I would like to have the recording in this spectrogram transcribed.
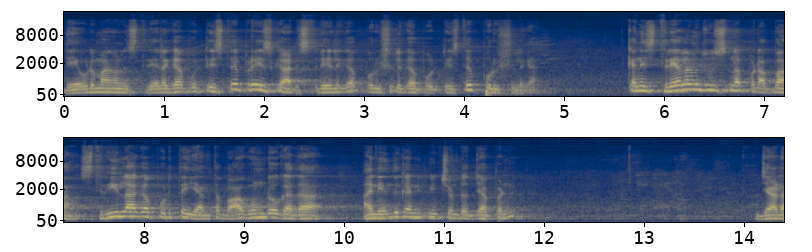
దేవుడు మనల్ని స్త్రీలుగా పుట్టిస్తే ప్రేస్ కాదు స్త్రీలుగా పురుషులుగా పుట్టిస్తే పురుషులుగా. కానీ స్త్రీలను చూసినప్పుడు అబ్బా స్త్రీలాగా పుడితే ఎంత బాగుండో కదా అని ఎందుకు అనిపించి ఉంటుంది చెప్పండి. జడ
